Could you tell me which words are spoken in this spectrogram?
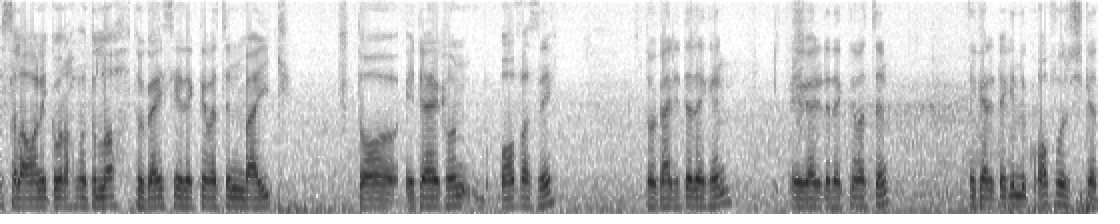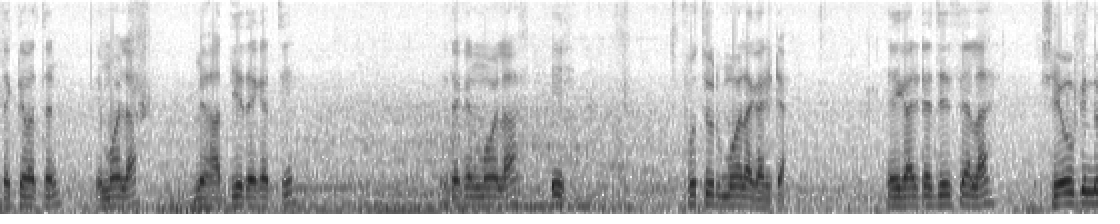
আসসালামু আলাইকুম রহমতুল্লাহ। তো গাইস এ দেখতে পাচ্ছেন বাইক তো এটা এখন অফ আছে। তো গাড়িটা দেখেন, এই গাড়িটা দেখতে পাচ্ছেন। এই গাড়িটা কিন্তু অপরিষ্কার, দেখতে পাচ্ছেন? এই ময়লা, আমি হাত দিয়ে দেখাচ্ছি। এই দেখেন ময়লা এই প্রচুর ময়লা গাড়িটা। এই গাড়িটা যে চালা, সেও কিন্তু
